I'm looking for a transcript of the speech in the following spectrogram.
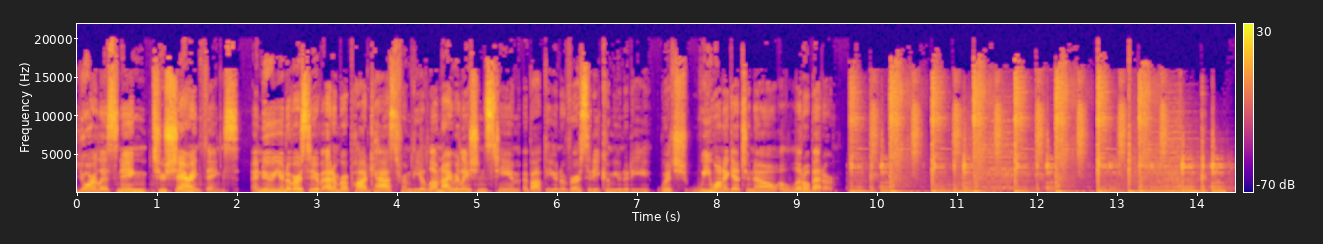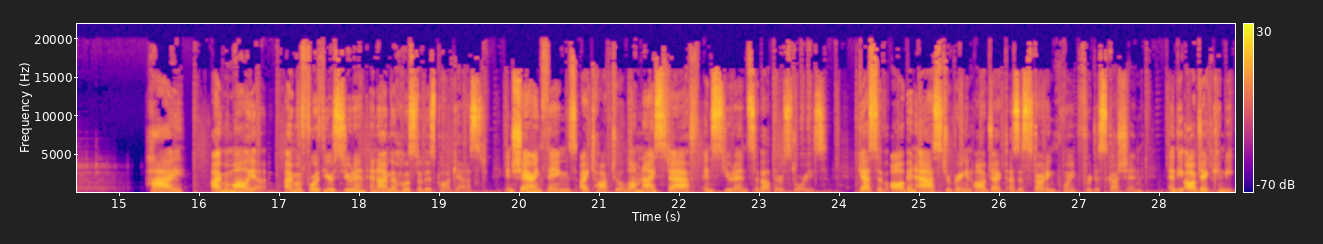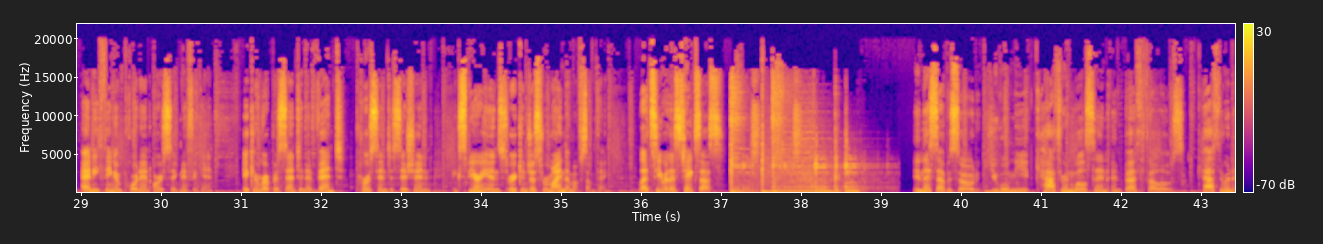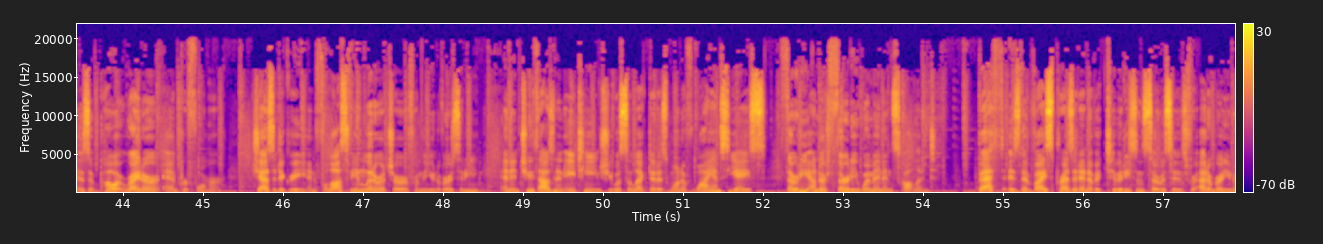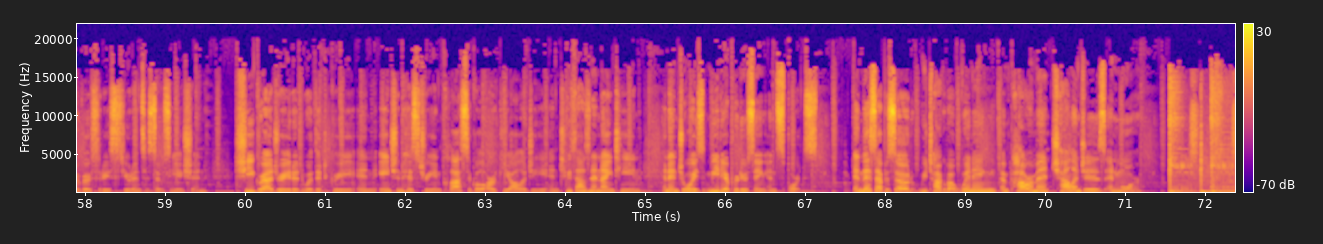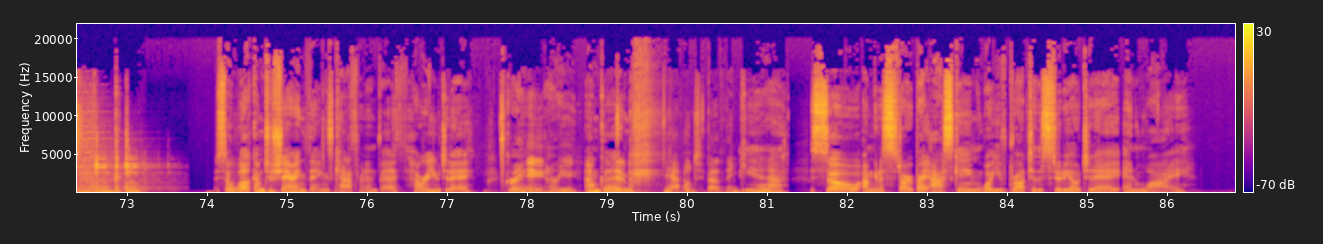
You're listening to Sharing Things, a new University of Edinburgh podcast from the alumni relations team about the university community, which we want to get to know a little better. Hi, I'm Amalia. I'm a fourth year student and I'm the host of this podcast. In Sharing Things, I talk to alumni, staff, and students about their stories. Guests have all been asked to bring an object as a starting point for discussion, and the object can be anything important or significant. It can represent an event, person, decision, experience, or it can just remind them of something. Let's see where this takes us. In this episode, you will meet Catherine Wilson and Beth Fellows. Catherine is a poet, writer, and performer. She has a degree in philosophy and literature from the university, and in 2018, she was selected as one of YMCA's 30 under 30 women in Scotland. Beth is the Vice President of Activities and Services for Edinburgh University Students Association. She graduated with a degree in Ancient History and Classical Archaeology in 2019 and enjoys media producing and sports. In this episode, we talk about winning, empowerment, challenges, and more. So, welcome to Sharing Things, Catherine and Beth. How are you today? Great. How are you? I'm good. Yeah, I'm not too bad, thank you. Yeah. So, I'm going to start by asking what you've brought to the studio today and why.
